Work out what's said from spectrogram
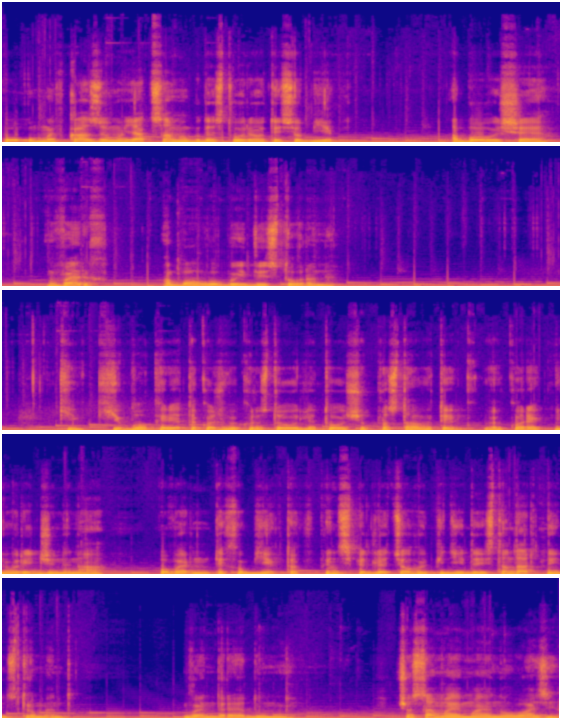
O ми вказуємо, як саме буде створюватись об'єкт. Або лише вверх, або в обидві сторони. Q-блокер я також використовую для того, щоб проставити коректні оріджини на повернутих об'єктах. В принципі, для цього підійде і стандартний інструмент вендора, я думаю. Що саме я маю на увазі?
